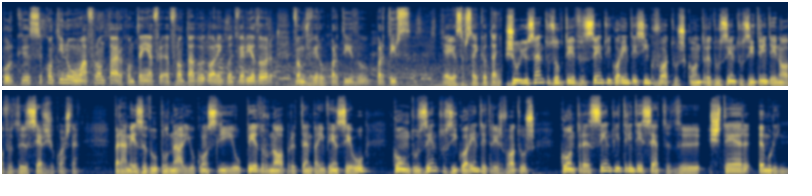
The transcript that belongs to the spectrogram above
porque se continuam a afrontar como têm afrontado agora enquanto vereador, vamos ver o partido partir-se. É esse receio que eu tenho. Júlio Santos obteve 145 votos contra 239 de Sérgio Costa. Para a mesa do plenário conselhio, Pedro Nobre também venceu, com 243 votos contra 137 de Esther Amorim.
